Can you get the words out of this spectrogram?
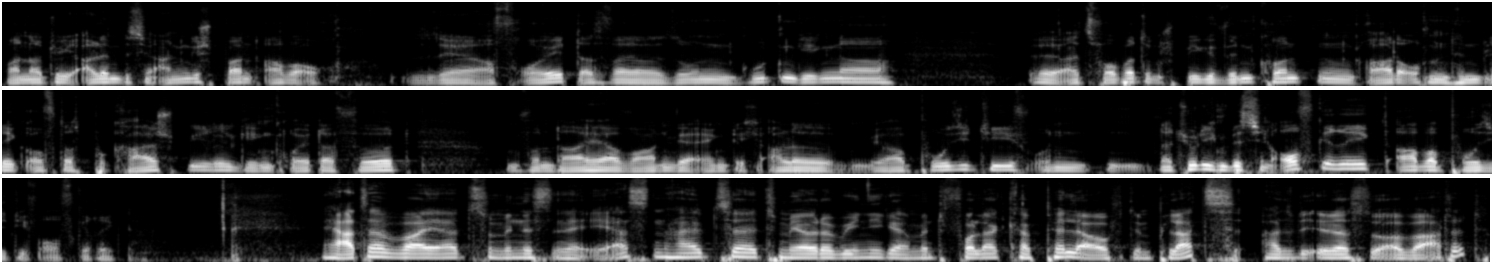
waren natürlich alle ein bisschen angespannt, aber auch sehr erfreut, dass wir so einen guten Gegner äh, als Vorbereitungsspiel gewinnen konnten, gerade auch mit Hinblick auf das Pokalspiel gegen Kräuter Fürth. Und von daher waren wir eigentlich alle ja, positiv und natürlich ein bisschen aufgeregt, aber positiv aufgeregt. Hertha war ja zumindest in der ersten Halbzeit mehr oder weniger mit voller Kapelle auf dem Platz. Hattet ihr das so erwartet?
